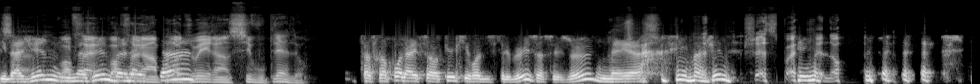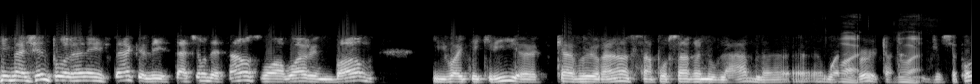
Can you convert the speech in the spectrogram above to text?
imagine, imagine va faire, en produire, s'il vous plaît. Là ça ne sera pas la SAQ qui va distribuer, ça c'est sûr, mais euh, imagine. J'espère que non. imagine pour un instant que les stations d'essence vont avoir une borne qui va être écrit euh, carburant 100% renouvelable, euh, whatever. Je ne sais pas.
